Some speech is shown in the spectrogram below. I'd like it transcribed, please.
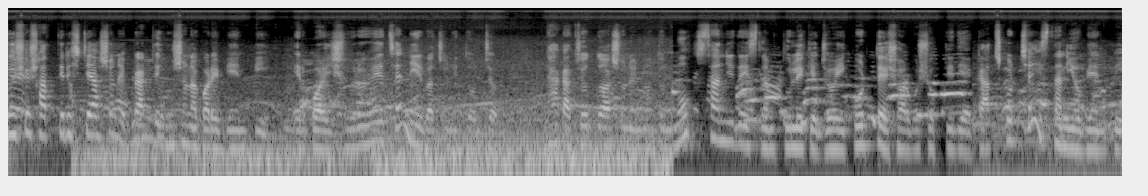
দুইশো সাতত্রিশটি আসনে প্রার্থী ঘোষণা করে বিএনপি। এরপরে শুরু হয়েছে নির্বাচনী তোড়জোড় ঢাকা চোদ্দ আসনের নতুন মুখ সানজিদা ইসলাম তুলেকে জয়ী করতে সর্বশক্তি দিয়ে কাজ করছে স্থানীয় বিএনপি।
